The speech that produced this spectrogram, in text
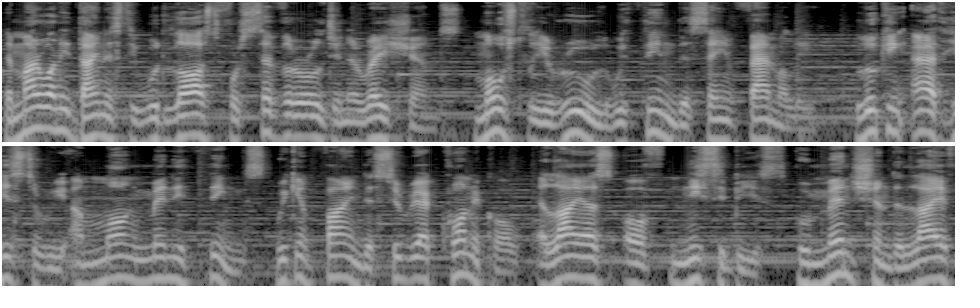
The Marwanid dynasty would last for several generations, mostly rule within the same family. Looking at history among many things, we can find the Syriac chronicle Elias of Nisibis, who mentioned the life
